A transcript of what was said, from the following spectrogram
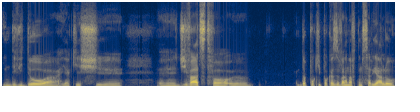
indywidua, jakieś dziwactwo. Dopóki pokazywano w tym serialu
